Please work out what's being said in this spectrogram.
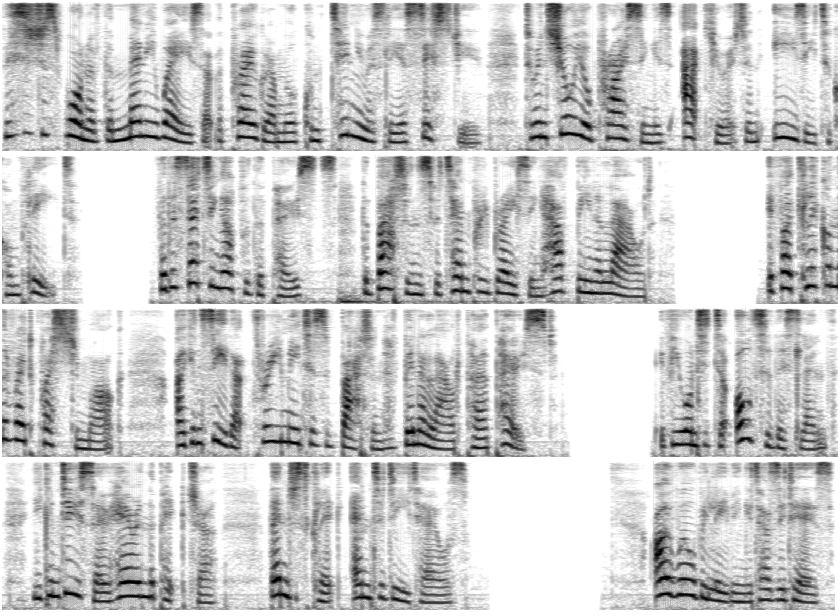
This is just one of the many ways that the programme will continuously assist you to ensure your pricing is accurate and easy to complete. For the setting up of the posts, the battens for temporary bracing have been allowed. If I click on the red question mark, I can see that 3 metres of batten have been allowed per post. If you wanted to alter this length, you can do so here in the picture, then just click Enter Details. I will be leaving it as it is,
